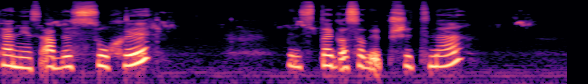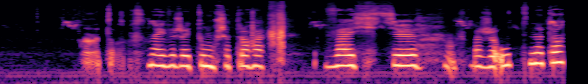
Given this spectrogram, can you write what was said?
Ten jest aby suchy, więc tego sobie przytnę. A to najwyżej tu muszę trochę wejść, chyba że utnę to.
